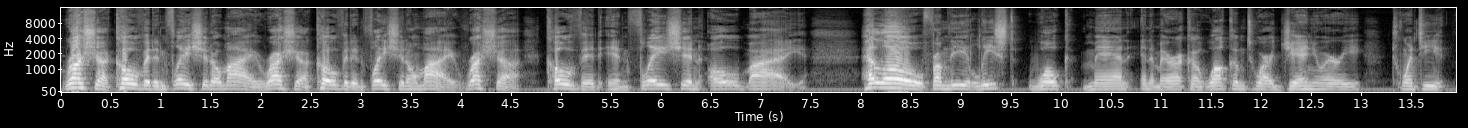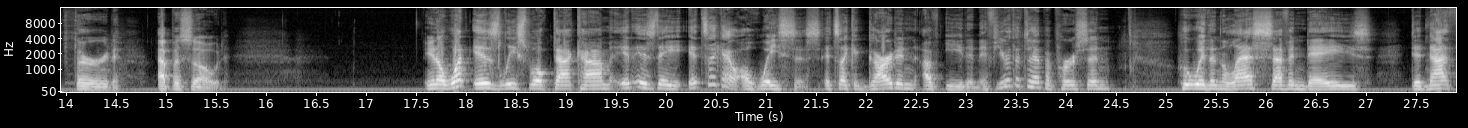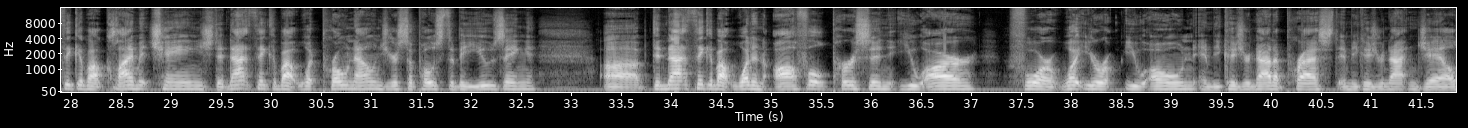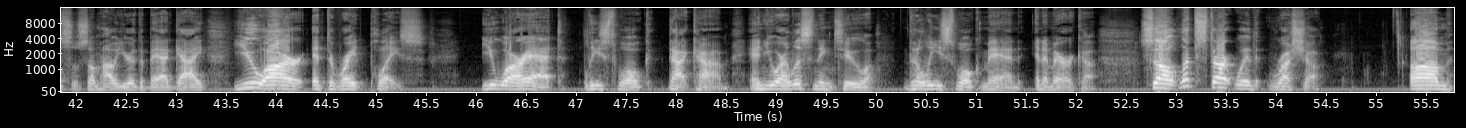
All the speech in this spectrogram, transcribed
Russia, COVID, inflation, oh my. Russia, COVID, inflation, oh my. Russia, COVID, inflation, oh my. Hello from the least woke man in America. Welcome to our January 23rd episode. You know what is leastwoke.com? It is a it's like a oasis. It's like a garden of Eden. If you're the type of person who within the last 7 days did not think about climate change, did not think about what pronouns you're supposed to be using, uh, did not think about what an awful person you are for what you you own. And because you're not oppressed and because you're not in jail so somehow you're the bad guy you are at the right place. You are at leastwoke.com and you are listening to the least woke man in america. So let's start with russia. Um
